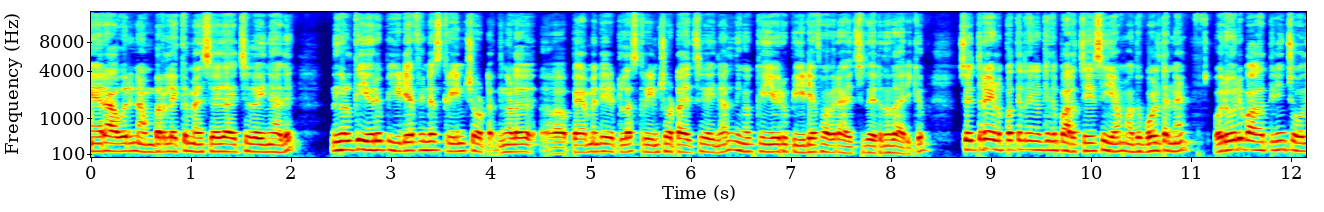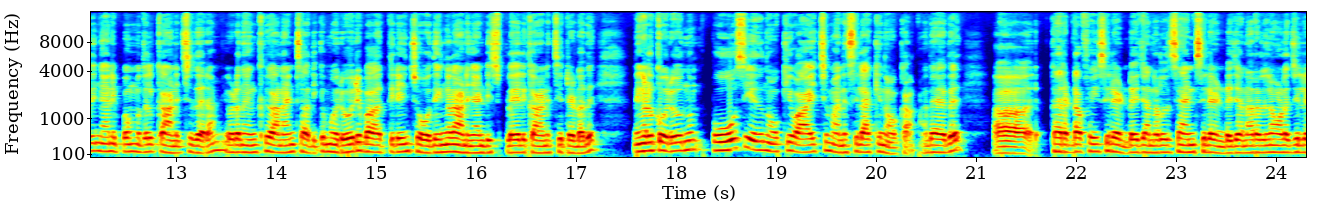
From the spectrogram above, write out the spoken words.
നേരെ ആ ഒരു നമ്പറിലേക്ക് മെസ്സേജ് അയച്ചു കഴിഞ്ഞാൽ നിങ്ങൾക്ക് ഈ ഒരു പി ഡി എഫിന്റെ സ്ക്രീൻഷോട്ട് നിങ്ങൾ പേയ്മെന്റ് ചെയ്തിട്ടുള്ള സ്ക്രീൻഷോട്ട് അയച്ചു കഴിഞ്ഞാൽ നിങ്ങൾക്ക് ഈ ഒരു പി ഡി എഫ് അവർ അയച്ചു തരുന്നതായിരിക്കും. സോ ഇത്ര എളുപ്പത്തിൽ നിങ്ങൾക്ക് ഇത് പർച്ചേസ് ചെയ്യാം. അതുപോലെ തന്നെ ഓരോരു ഭാഗത്തിനെയും ചോദ്യം ഞാൻ ഇപ്പം മുതൽ കാണിച്ചു തരാം. ഇവിടെ നിങ്ങൾക്ക് കാണാൻ സാധിക്കും ഓരോരു ഭാഗത്തിലെയും ചോദ്യങ്ങളാണ് ഞാൻ ഡിസ്പ്ലേയിൽ കാണിച്ചിട്ടുള്ളത്. നിങ്ങൾക്ക് ഓരോന്നും പോസ് ചെയ്ത് നോക്കി വായിച്ച് മനസ്സിലാക്കി നോക്കാം. അതായത് കറണ്ട് അഫയേഴ്സിലുണ്ട് ജനറൽ സയൻസിലുണ്ട് ജനറൽ നോളജിൽ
